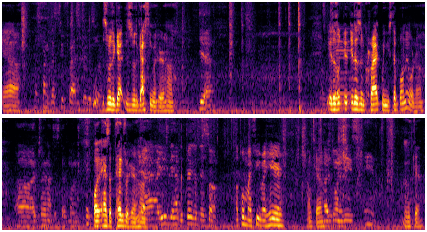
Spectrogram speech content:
Yeah. That's kind of that's too fast for this one. This is where the gas. This is where the gas thing right here, huh? Yeah. It doesn't. It, it doesn't crack when you step on it, or no? Uh, I try not to step on it. Oh, it has the pegs right here, huh? yeah, I usually have the pegs with this, so I'll put my feet right here. Okay. I just one of these. Damn. Okay.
